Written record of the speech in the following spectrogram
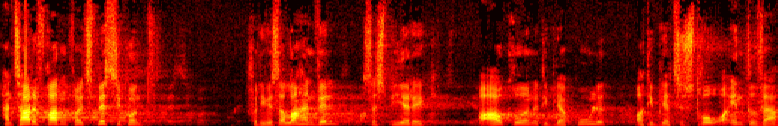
Han tager det fra dem på et splitsekund. Fordi hvis Allah han vil, så spiger det ikke. Og afgrøderne de bliver gule, og de bliver til strå og intet værd.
